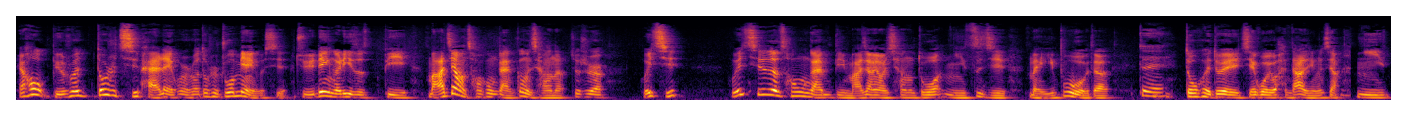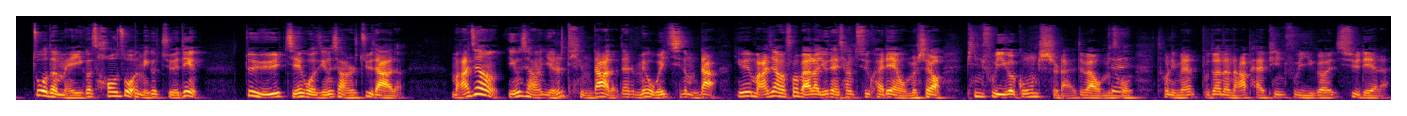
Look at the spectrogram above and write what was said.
然后比如说都是棋牌类，或者说都是桌面游戏，举另一个例子，比麻将操控感更强的就是围棋。围棋的操控感比麻将要强得多，你自己每一步的对，都会对结果有很大的影响。你做的每一个操作、每个决定，对于结果的影响是巨大的。麻将影响也是挺大的，但是没有围棋那么大，因为麻将说白了有点像区块链，我们是要拼出一个公尺来，对吧？我们从从里面不断的拿牌拼出一个序列来。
